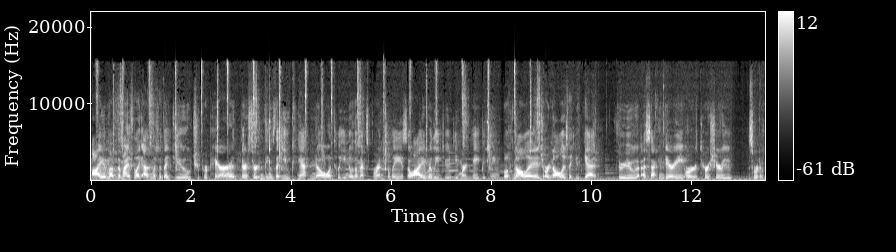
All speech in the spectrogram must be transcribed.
I am of the mindset, like as much as I do to prepare, there are certain things that you can't know until you know them experientially. So I really do demarcate between book knowledge or knowledge that you get through a secondary or tertiary sort of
